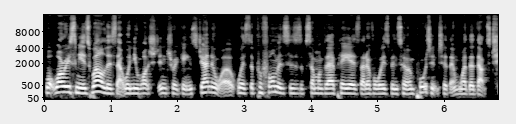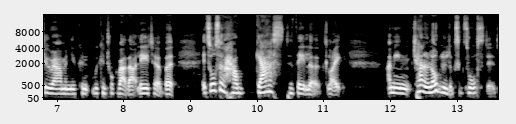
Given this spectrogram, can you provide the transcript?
What worries me as well is that when you watched Inter against Genoa, was the performances of some of their players that have always been so important to them. Whether that's Thuram, and you can we can talk about that later, but it's also how gassed they look. Like, I mean, Calhanoglu looks exhausted.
